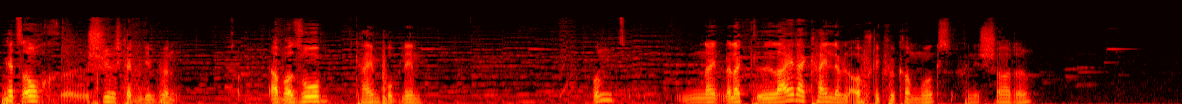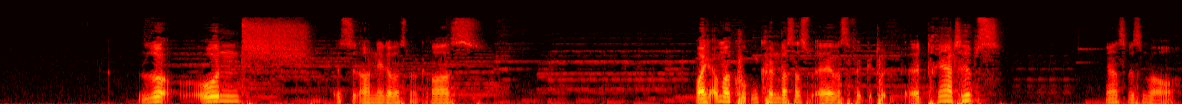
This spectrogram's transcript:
hätte es auch äh, Schwierigkeiten geben können. Aber so, kein Problem. Und nein, leider, leider kein Levelaufstieg für Kramurks. Finde ich schade. So, und ist denn, ach nee, da war nur Gras. Wollte ich auch mal gucken können, was das, äh, was für äh, Trainertipps. Ja, das wissen wir auch.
